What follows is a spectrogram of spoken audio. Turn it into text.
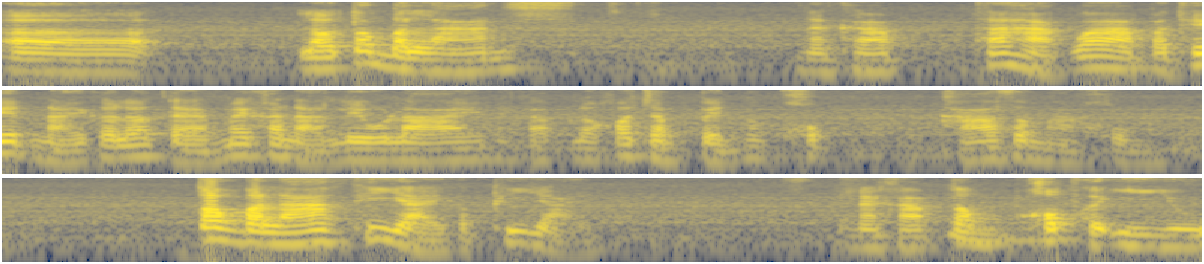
เออเราต้องบาลานซ์นะครับ ถ้าหากว่าประเทศไหนก็แล้วแต่ไม่ขนาดเลวร้ายนะครับ เราก็จำเป็นต้องคบ ค้าสมาคม ต้องบาลานซ์พี่ใหญ่กับพี่ใหญ่นะครับ ต้องคบกับ EU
